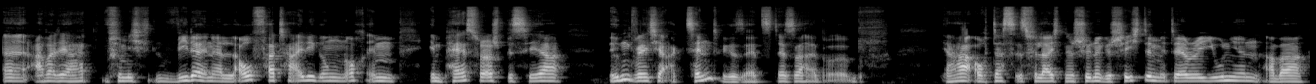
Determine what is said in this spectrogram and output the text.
äh, aber der hat für mich weder in der Laufverteidigung noch im, im Pass Rush bisher irgendwelche Akzente gesetzt. Deshalb, äh, ja, auch das ist vielleicht eine schöne Geschichte mit der Reunion, aber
